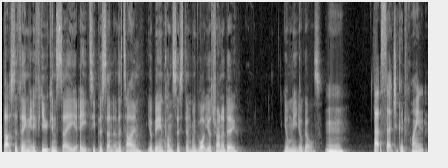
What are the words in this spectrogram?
that's the thing. If you can say 80% of the time you're being consistent with what you're trying to do, you'll meet your goals. Mm. That's such a good point.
